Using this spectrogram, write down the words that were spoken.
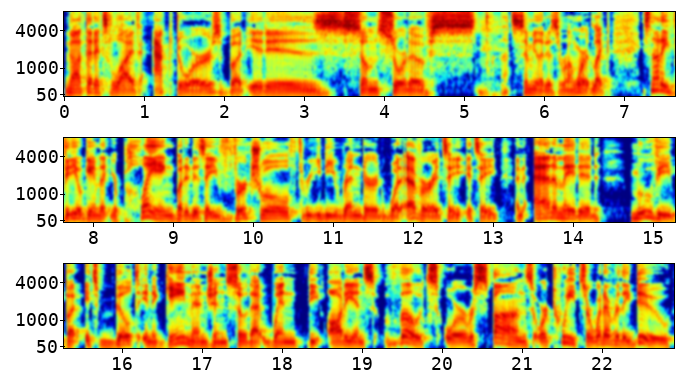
not that it's live actors, but it is some sort of not simulated is the wrong word. Like, it's not a video game that you're playing, but it is a virtual 3D rendered whatever. It's a it's a an animated movie, but it's built in a game engine so that when the audience votes or responds or tweets or whatever they do,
